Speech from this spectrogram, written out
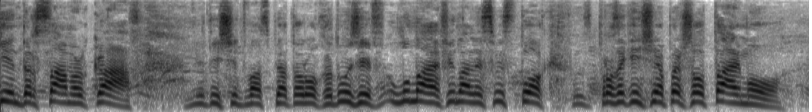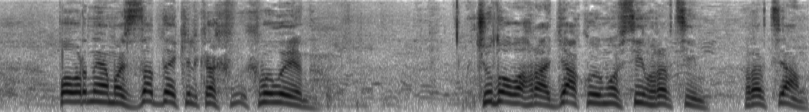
Kinder Summer Cup 2025 року. Друзі, лунає фінальний свисток про закінчення першого тайму. Повернемось за декілька хвилин. Чудова гра. Дякуємо всім гравцям. гравцям.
